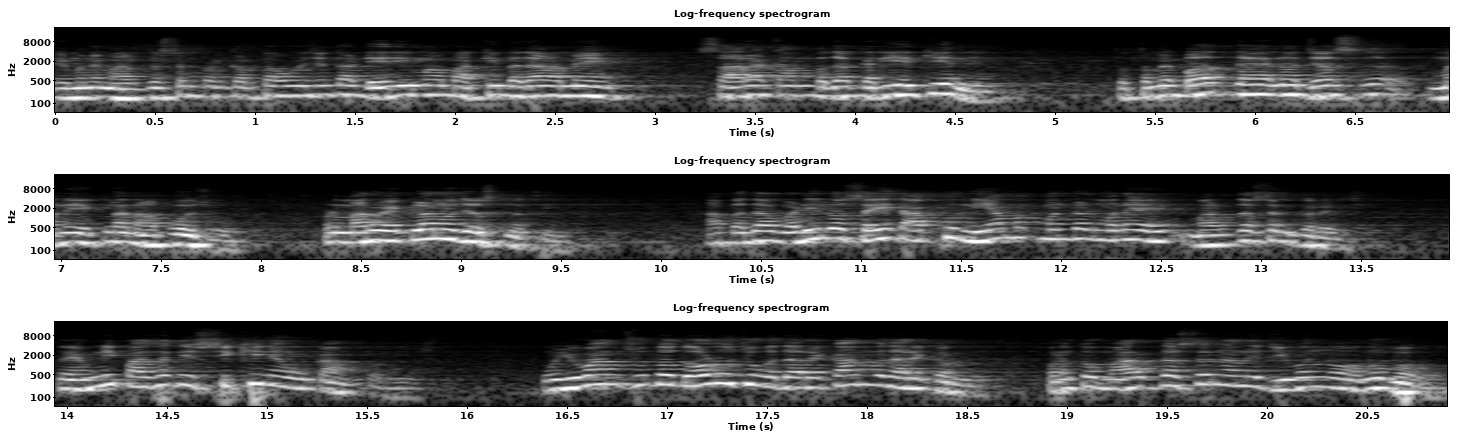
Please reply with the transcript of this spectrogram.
એ મને માર્ગદર્શન પણ કરતા હોય છે તો ડેરીમાં બાકી બધા અમે સારા કામ બધા કરીએ કીએ ને, તો તમે બધા એનો જસ મને એકલાને આપો છો. પણ મારો એકલાનો જસ નથી. આ બધા વડીલો સહિત આખું નિયામક મંડળ મને માર્ગદર્શન કરે છે. તો એમની પાસેથી શીખીને હું કામ કરું છું. હું યુવાન છું તો દોડું છું, વધારે કામ વધારે કરું. પરંતુ માર્ગદર્શન અને જીવનનો અનુભવ,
